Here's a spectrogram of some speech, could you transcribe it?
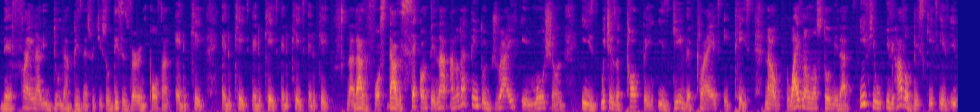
they finally do that business with you. So this is very important. Educate, educate, educate, educate, educate. Now that's the first, that's the second thing. Now another thing to drive emotion is, which is the third thing, is give the client a taste. Now, wise man once told me that if you if you have a biscuit, if, if,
